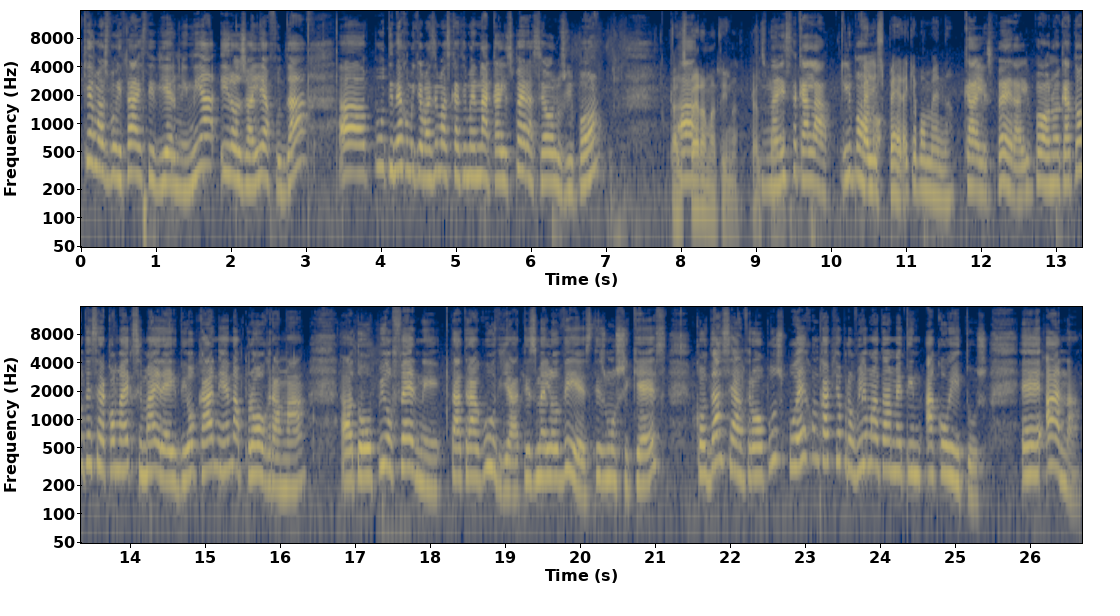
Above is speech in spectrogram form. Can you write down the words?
και μας βοηθάει στη διερμηνία η Ροζαλία Φουντά, που την έχουμε και μαζί μας καθημερινά. Καλησπέρα σε όλους λοιπόν. Καλησπέρα, Ματίνα. Καλησπέρα. Να είστε καλά. Λοιπόν, καλησπέρα και από μένα. Καλησπέρα. Λοιπόν, ο 104,6 My Radio κάνει ένα πρόγραμμα το οποίο φέρνει τα τραγούδια, τις μελωδίες, τις μουσικές κοντά σε ανθρώπους που έχουν κάποια προβλήματα με την ακοή τους. Ε, Άννα,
